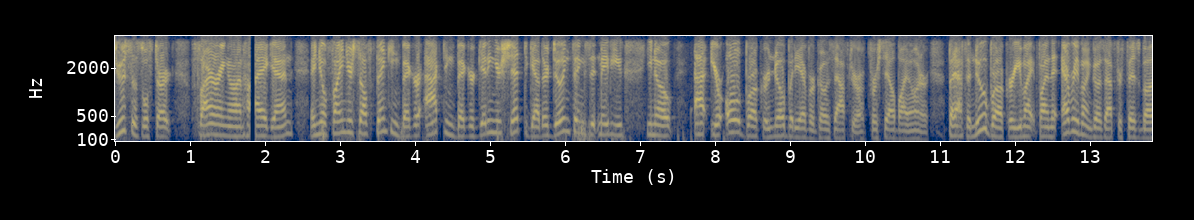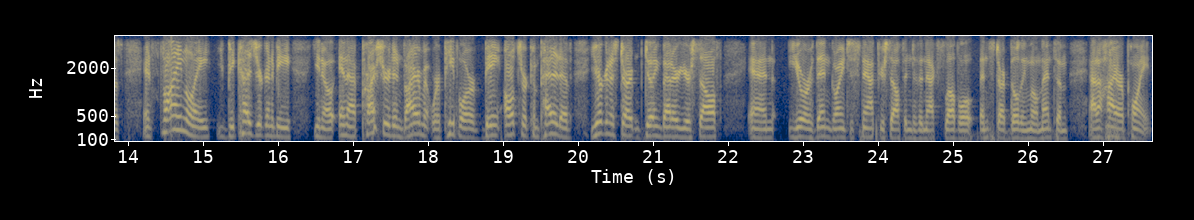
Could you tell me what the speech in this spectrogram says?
juices will start firing on high again and you'll find yourself thinking bigger acting bigger getting your shit together doing things that maybe you know at your old broker nobody ever goes after for sale by owner. But at the new broker you might find that everyone goes after FSBOs and finally because you're going to be you know in a pressured environment where people are being ultra competitive you're going to start doing better yourself and you're then going to snap yourself into the next level and start building momentum at a mm-hmm. higher point.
